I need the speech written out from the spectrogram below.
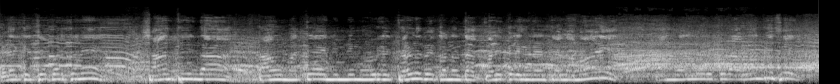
ಹೇಳಕ್ಕೆ ಇಚ್ಛೆಪಡ್ತೇನೆ ಶಾಂತಿಯಿಂದ ತಾವು ಮತ್ತೆ ನಿಮ್ಮ ನಿಮ್ಮ ಊರಿಗೆ ತೆರಳಬೇಕು ಕಳಿಕಳಿ ವಿನಂತಿಯನ್ನ ಮಾಡಿ ನಮ್ಮೆಲ್ಲರೂ ಕೂಡ ವಂದಿಸಿ.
